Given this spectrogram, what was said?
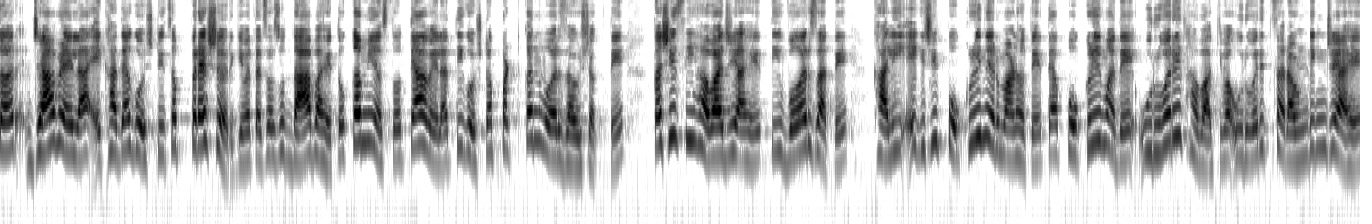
तर ज्या वेळेला एखाद्या गोष्टीचं प्रेशर किंवा त्याचा जो दाब आहे तो कमी असतो त्यावेळेला ती गोष्ट पटकन वर जाऊ शकते. तशीच ही हवा जी आहे ती वर जाते. खाली एक जी पोकळी निर्माण होते त्या पोकळीमध्ये उर्वरित हवा किंवा उर्वरित सराउंडिंग जे आहे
